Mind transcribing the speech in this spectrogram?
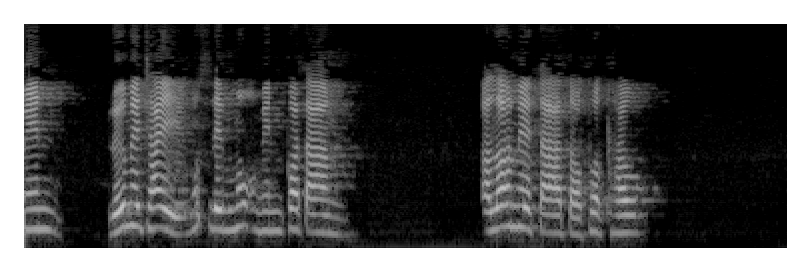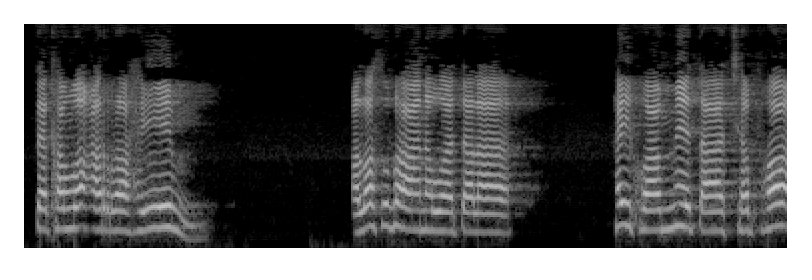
มิน หรือไม่ใช่มุสลิมมุมินก็ตามอัลลอฮ์เมตตาต่อพวกเขา แต่คำว่าอัลลอฮิมอัลลอฮ์สุบฮานาวะตาลา ให้ความเมตตาเฉพาะ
